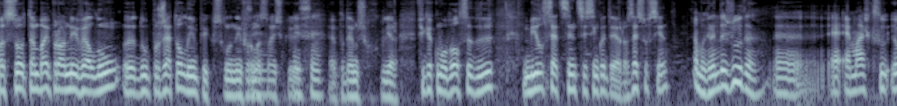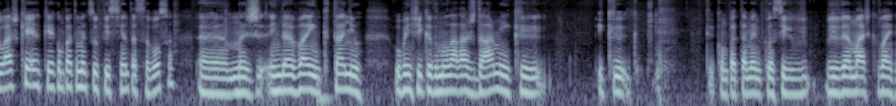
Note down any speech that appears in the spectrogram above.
passou também para o nível 1 uh, do projeto olímpico, segundo informações sim, que sim. Uh, podemos recolher. Fica com uma bolsa de 1.750 euros. É suficiente? É uma grande ajuda. É, é, mais que. Eu acho que é, que é completamente suficiente essa bolsa, mas ainda bem que tenho o Benfica do meu lado a ajudar-me e que, e que, que, que completamente consigo viver mais que bem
